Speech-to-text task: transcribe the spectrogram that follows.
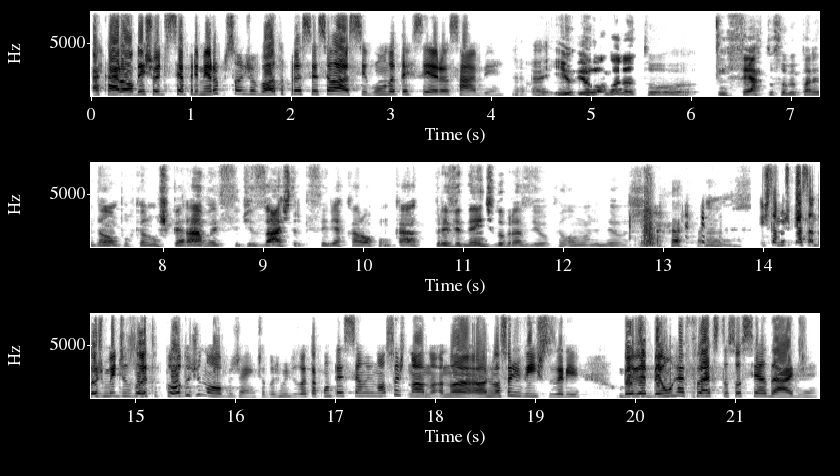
a Carol deixou de ser a primeira opção de voto pra ser, sei lá, a segunda, terceira, sabe? É, eu, eu agora tô incerto sobre o paredão, porque eu não esperava esse desastre que seria a Carol Conká, presidente do Brasil. Pelo amor de Deus. Ah, Estamos passando 2018 todo de novo, gente. A 2018 tá acontecendo em nossas, na, na- na- nas nossas vistas ali. O BBB é um reflexo da sociedade.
